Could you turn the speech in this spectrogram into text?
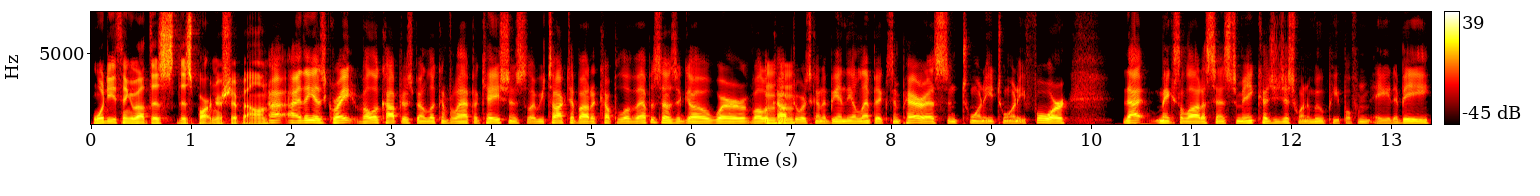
what do you think about this this partnership, Alan? I, I think it's great. Volocopter's been looking for applications like we talked about a couple of episodes ago, where Volocopter was going to be in the Olympics in Paris in 2024. That makes a lot of sense to me because you just want to move people from A to B.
